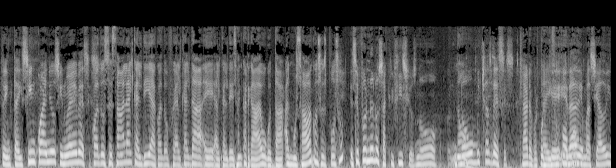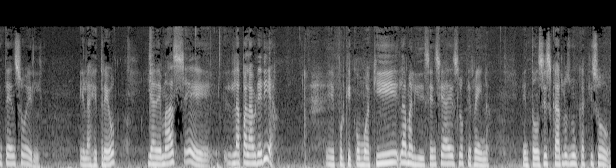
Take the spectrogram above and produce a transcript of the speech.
35 años y nueve veces. Cuando usted estaba en la alcaldía, cuando fue alcalda, eh, alcaldesa encargada de Bogotá, ¿almorzaba con su esposo? Ese fue uno de los sacrificios, no, no. muchas veces. Claro, porque, ahí era demasiado intenso el, el ajetreo y además eh, la palabrería. Eh, porque como aquí la maledicencia es lo que reina, entonces Carlos nunca quiso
